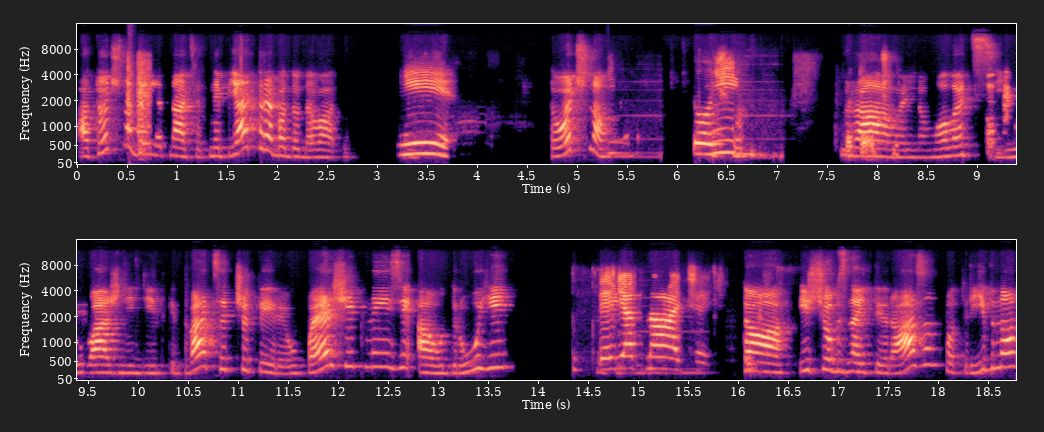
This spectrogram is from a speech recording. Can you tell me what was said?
А точно 19? Не 5 треба додавати? Ні, Точно? точно. Правильно, молодці, уважні дітки. 24 у першій книзі, а у другій 19. так. І щоб знайти разом, потрібно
